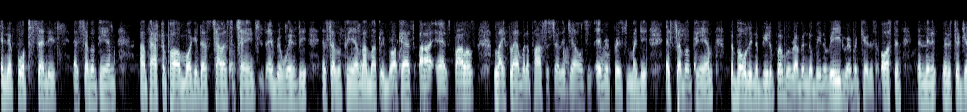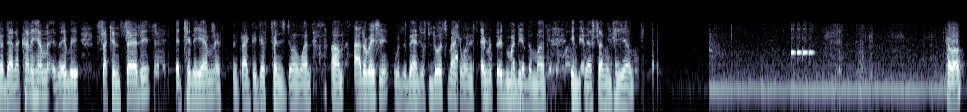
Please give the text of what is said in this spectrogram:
and the fourth Sundays at 7 p.m. Um, Pastor Paul Morgan does Challenge to Change. It's every Wednesday at 7 p.m. My monthly broadcasts are as follows. Lifeline with Apostle Shirley Jones is every first Monday at 7 p.m. The Bold and the Beautiful with Reverend Novena Reed, Reverend Curtis Alston, and Minister Jordana Cunningham is every second Saturday at 10 a.m. In fact, they just finished doing one. Um, Adoration with Evangelist Lewis McIlwain is every third Monday of the month, amen, at 7 p.m. Hello?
